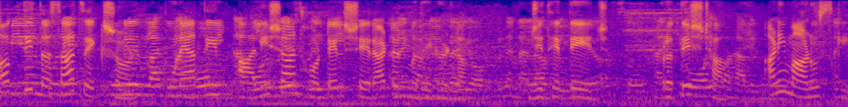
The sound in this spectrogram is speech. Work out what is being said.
अगदी तसाच एक क्षण पुण्यातील आलिशान हॉटेल शेराटनमध्ये घडला जिथे तेज प्रतिष्ठा आणि माणुसकी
